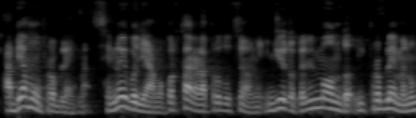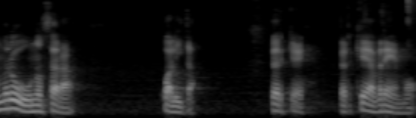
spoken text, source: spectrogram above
abbiamo un problema. Se noi vogliamo portare la produzione in giro per il mondo, il problema numero uno sarà qualità. Perché? Perché avremo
